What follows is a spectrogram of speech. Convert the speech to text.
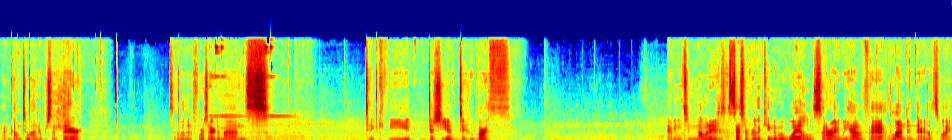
and gotten to 100% there. So we'll enforce our demands take the Duchy of Deheubarth. Now we need to nominate a successor for the Kingdom of Wales. Alright, we have uh, land in there, that's why.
